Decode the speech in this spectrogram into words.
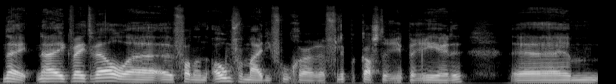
Nee, nee, ik weet wel eh, eh, van een oom van mij die vroeger eh, flipperkasten repareerde. Ehm,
